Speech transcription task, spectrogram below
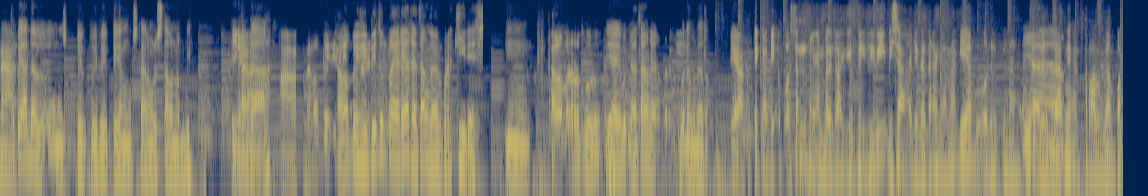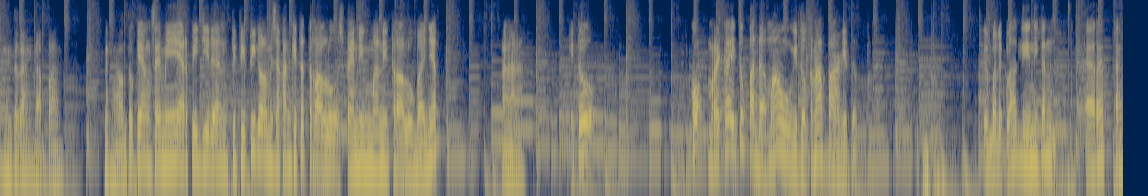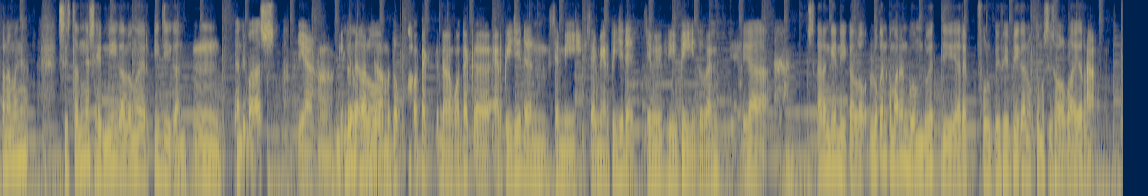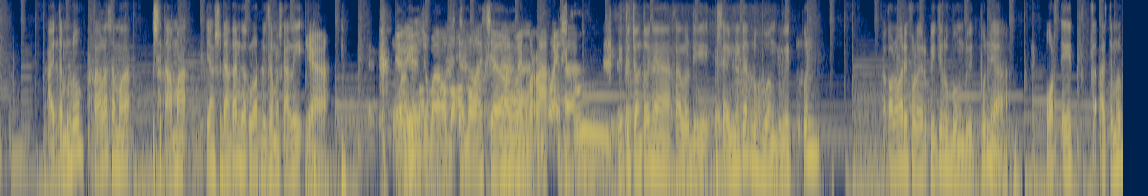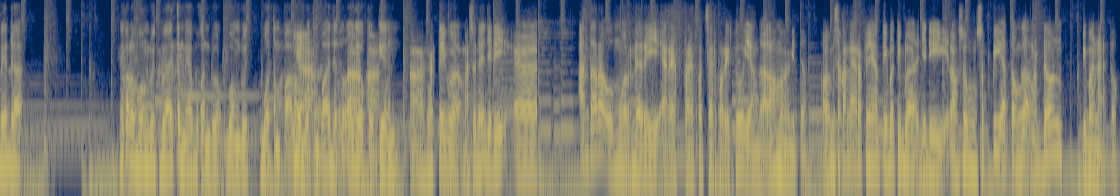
Nah. Tapi ada loh yang PVP yang sekarang udah setahun lebih iya. Ada. Ah, kalau PvP itu playernya datang dan pergi deh hmm, kalau menurutku loh. Iya benar. Datang dan pergi. Benar-benar. Ya ketika dia bosen pengen balik lagi ke PvP bisa gitu kan karena dia bu- udah punya Iya. belajarnya terlalu gampang gitu kan gampang. Nah untuk yang semi RPG dan PvP kalau misalkan kita terlalu spending money terlalu banyak nah itu kok mereka itu pada mau gitu? Kenapa gitu? Ya balik lagi ini kan RF apa namanya sistemnya semi kalau nggak RPG kan Hmm, yang dibahas. heeh. Iya, Itu dalam kalau- dalam bentuk konteks dalam konteks eh, RPG dan semi semi RPG dan semi PvP gitu kan. Ya sekarang gini kalau lu kan kemarin buang duit di RF full PVP kan waktu masih solo player. Ah. Item lu kalah sama si Tama yang sedangkan gak keluar duit sama sekali. Ya. Ya, ya cuma ngomong-ngomong aja Nah. online perang let's Nah. go. Itu contohnya kalau di semi kan lu buang duit pun ah, kalau nggak di full RPG lu buang duit pun ya worth it. Item lu beda. Ini kalau buang duit beli item ya, bukan du- buang duit buat tempat. Kalau Iya. buat tempat jatuh lagi Ah, oke ah. okean. Ah, ngerti gua. Maksudnya jadi eh, antara umur dari RF private server itu yang nggak lama gitu. Kalau misalkan RF-nya tiba-tiba jadi langsung sepi atau enggak ngedown gimana tuh?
